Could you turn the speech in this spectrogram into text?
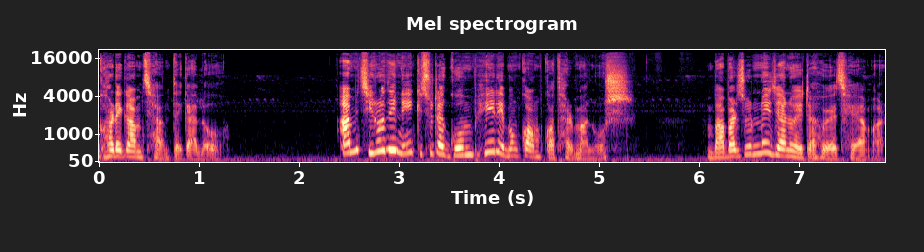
ঘরে গামছা আনতে গেল। আমি চিরদিনই কিছুটা গম্ভীর এবং কম কথার মানুষ। বাবার জন্যই যেন এটা হয়েছে আমার।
